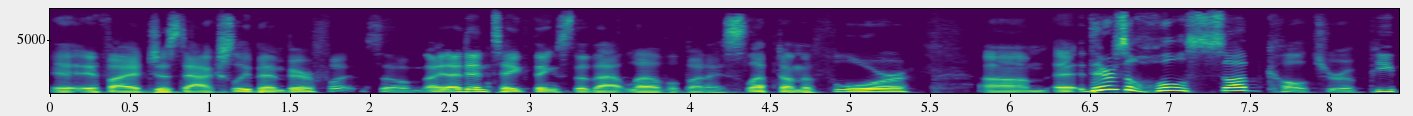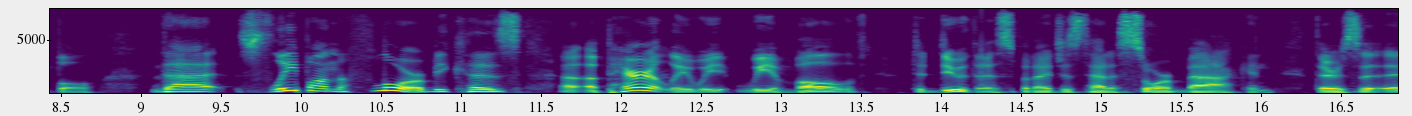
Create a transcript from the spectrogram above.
if I had just actually been barefoot. So I, I didn't take things to that level, but I slept on the floor. Um, eh, there's a whole subculture of people that sleep on the floor because uh, apparently we we evolved to do this, but I just had a sore back, and there's a,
